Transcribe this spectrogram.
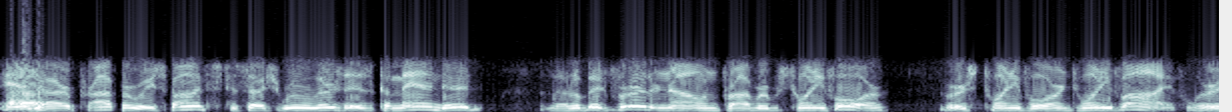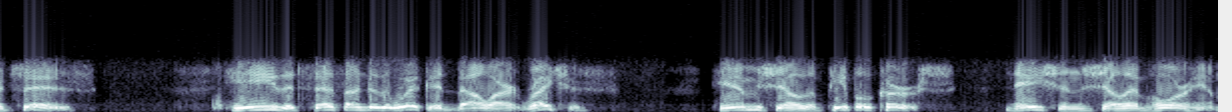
And Uh-huh. our proper response to such rulers is commanded a little bit further now in Proverbs 24, verse 24 and 25, where it says, He that saith unto the wicked, Thou art righteous, him shall the people curse, nations shall abhor him.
